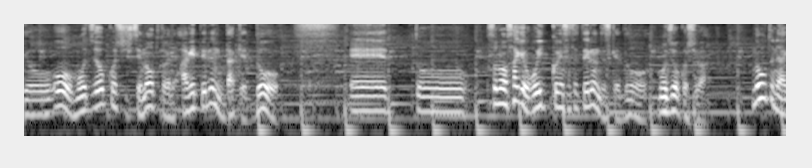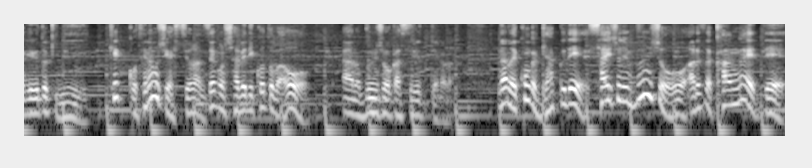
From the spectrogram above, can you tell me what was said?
容を文字起こししてノートとかに上げてるんだけどえー、っとその作業を甥っ子にさせてるんですけど文字起こしはノートに上げる時に結構手直しが必要なんですねこの喋り言葉をあの文章化するっていうのが。なので今回逆で最初に文章をある程度考えて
